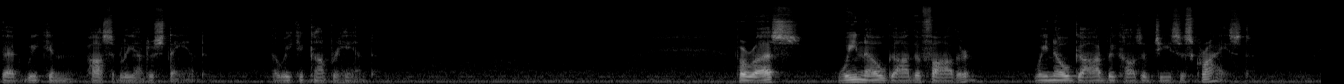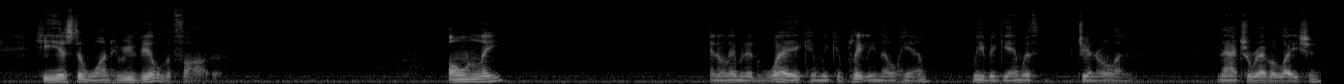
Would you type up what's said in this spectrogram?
that we can possibly understand, that we can comprehend. For us, we know God the Father. We know God because of Jesus Christ. He is the one who revealed the Father. Only in a limited way can we completely know Him. We begin with general and natural revelation,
